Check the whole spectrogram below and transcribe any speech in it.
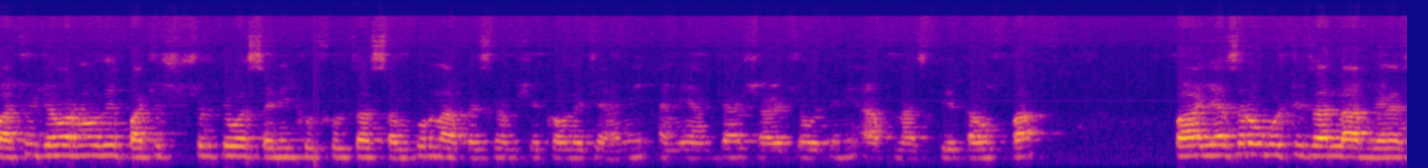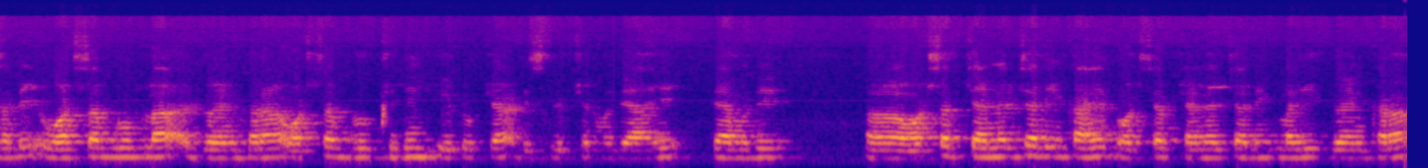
पाचवी जवाहर नवोदय पाचवी शिष्यवृत्ती व सैनिक स्कूलचा संपूर्ण अभ्यासक्रम शिकवण्याची हमी आम्ही आमच्या शाळेच्या वतीने आपणास देत आहोत. पा पहा या सर्व गोष्टीचा लाभ घेण्यासाठी व्हॉट्सअप ग्रुपला जॉईन करा. व्हॉट्सअप ग्रुपची लिंक युट्यूबच्या डिस्क्रिप्शनमध्ये आहे. त्यामध्ये व्हॉट्सअप चॅनलच्या लिंक आहेत. व्हॉट्सअप चॅनलच्या लिंकलाही जॉईन करा.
